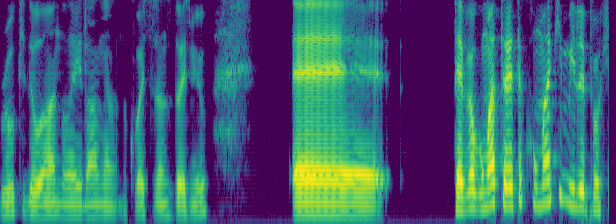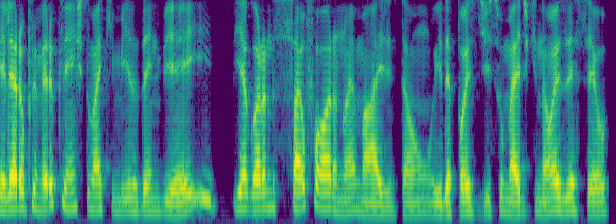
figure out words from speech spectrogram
rookie do ano lá no no começo dos anos 2000. É, teve alguma treta com o Mike Miller, porque ele era o primeiro cliente do Mike Miller da NBA e, e agora saiu fora, não é mais. Então, e depois disso o Magic não exerceu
